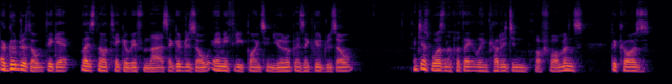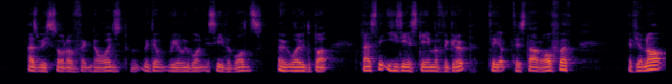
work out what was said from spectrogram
a good result to get. Let's not take away from that. It's a good result. Any three points in Europe is a good result. It just wasn't a particularly encouraging performance because, as we sort of acknowledged, we don't really want to see the words out loud. But that's the easiest game of the group to to start off with. If you're not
